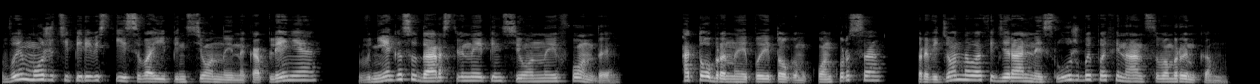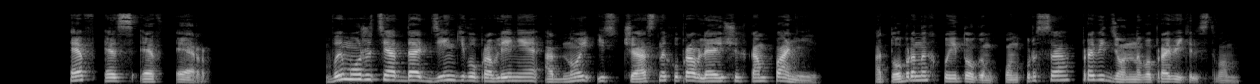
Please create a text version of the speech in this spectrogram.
Вы можете перевести свои пенсионные накопления в негосударственные пенсионные фонды, отобранные по итогам конкурса, проведенного Федеральной службой по финансовым рынкам, ФСФР. Вы можете отдать деньги в управление одной из частных управляющих компаний, отобранных по итогам конкурса, проведенного правительством.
